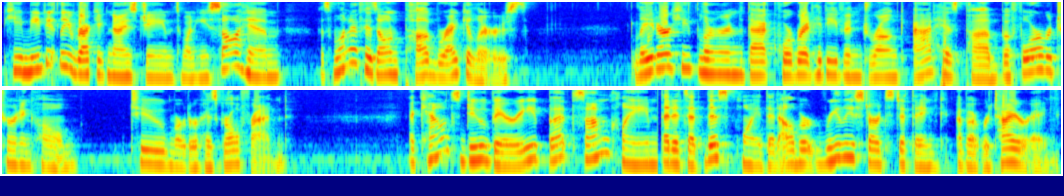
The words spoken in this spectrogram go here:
he immediately recognized James when he saw him as one of his own pub regulars. Later, he learned that Corbett had even drunk at his pub before returning home to murder his girlfriend. Accounts do vary, but some claim that it's at this point that Albert really starts to think about retiring.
